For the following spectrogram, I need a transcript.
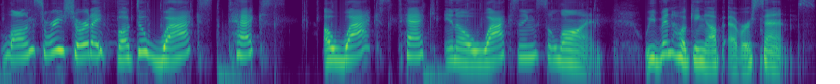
Long story short, I fucked a wax tech, a wax tech in a waxing salon. We've been hooking up ever since.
